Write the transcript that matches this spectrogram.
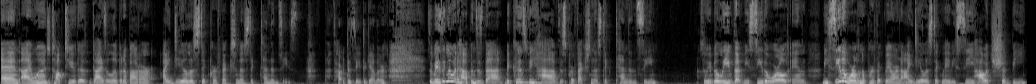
And I wanted to talk to you guys a little bit about our idealistic perfectionistic tendencies. Hard to say together. So basically, what happens is that because we have this perfectionistic tendency, so we believe that we see the world in we see the world in a perfect way or an idealistic way. We see how it should be.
